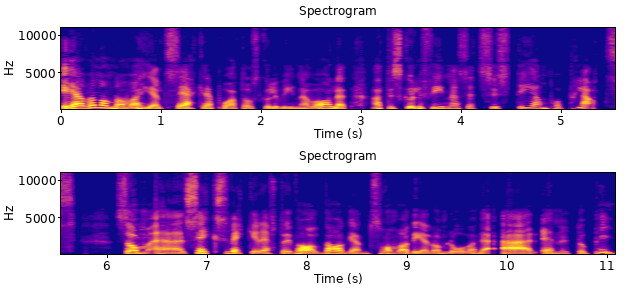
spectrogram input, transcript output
även om de var helt säkra på att de skulle vinna valet, att det skulle finnas ett system på plats som eh, sex veckor efter valdagen, som var det de lovade, är en utopi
